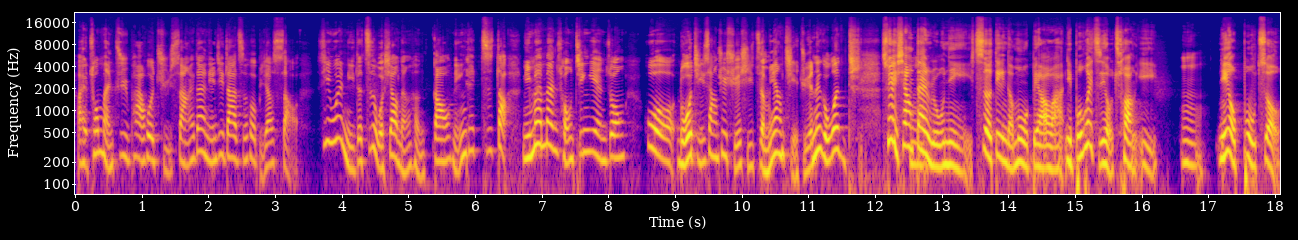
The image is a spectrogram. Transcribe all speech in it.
哎充满惧怕或沮丧。哎，但是年纪大之后比较少，是因为你的自我效能很高。你应该知道，你慢慢从经验中或逻辑上去学习怎么样解决那个问题。所以，像淡如你设定的目标啊，嗯、你不会只有创意，嗯，你有步骤，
